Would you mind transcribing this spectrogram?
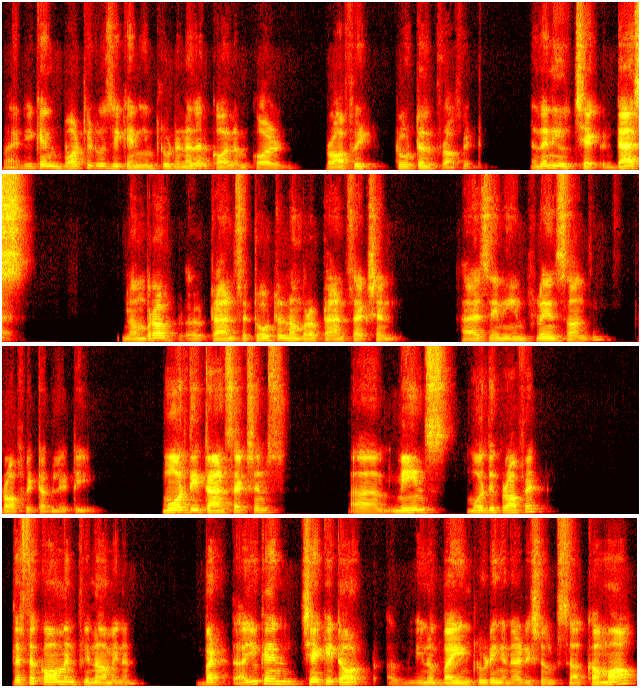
right? You can, what you do is you can include another column called profit, total profit. And then you check, does number of uh, trans, total number of transaction has any influence on the profitability? More the transactions uh, means more the profit. That's a common phenomenon. But uh, you can check it out, uh, you know, by including an additional so, comma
